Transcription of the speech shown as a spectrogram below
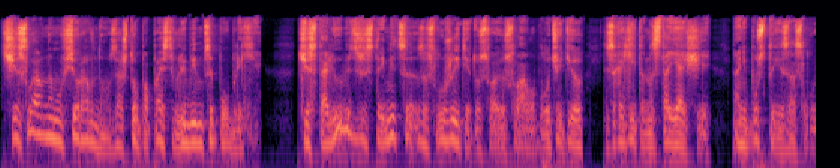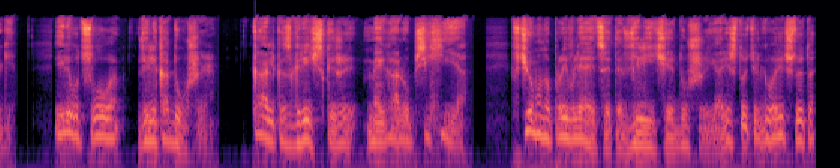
Тщеславному все равно, за что попасть в любимцы публики. Чистолюбец же стремится заслужить эту свою славу, получить ее за какие-то настоящие а не пустые заслуги. Или вот слово «великодушие». Калька с греческой же «мегалопсихия». В чем оно проявляется, это величие души? Аристотель говорит, что это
